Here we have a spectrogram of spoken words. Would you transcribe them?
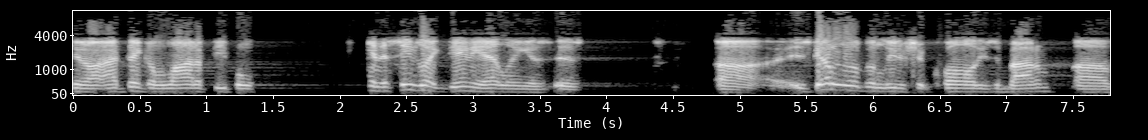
you know, I think a lot of people, and it seems like Danny Etling is is uh, he's got a little bit of leadership qualities about him. Uh,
